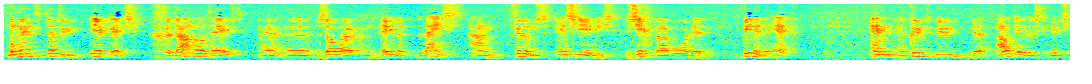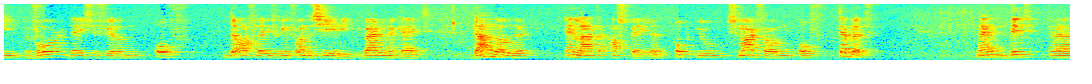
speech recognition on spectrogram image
Moment dat u Earcatch gedownload heeft, uh, zal er een hele lijst aan films en series zichtbaar worden binnen de app. En uh, kunt u de audiodescriptie voor deze film of de aflevering van de serie waar u naar kijkt downloaden en laten afspelen op uw smartphone of tablet. Dit uh,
